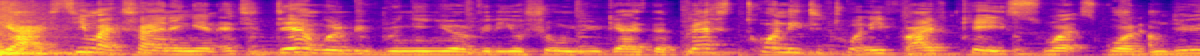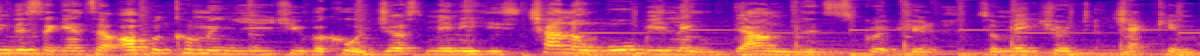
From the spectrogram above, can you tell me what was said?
Hey guys, T-Mac signing in and today I'm going to be bringing you a video showing you guys the best 20 to 25k sweat squad. I'm doing this against an up and coming YouTuber called Just Mini. His channel will be linked down in the description so make sure to check him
